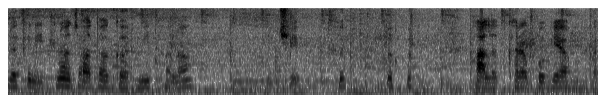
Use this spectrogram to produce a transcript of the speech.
लेकिन इतना ज़्यादा गर्मी था ना, पीछे। हालत ख़राब हो गया हमारा।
